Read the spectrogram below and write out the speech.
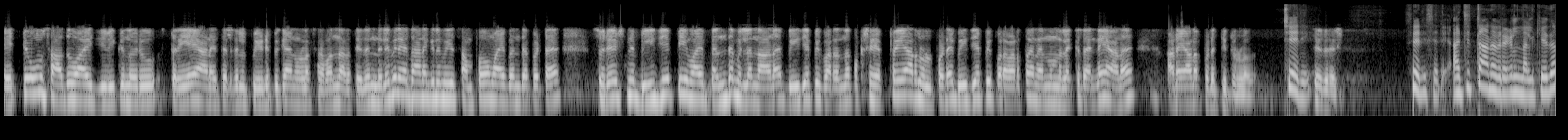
ഏറ്റവും സാധുവായി ജീവിക്കുന്ന ഒരു സ്ത്രീയെയാണ് ഇത്തരത്തിൽ പീഡിപ്പിക്കാനുള്ള ശ്രമം നടത്തിയത്. നിലവിൽ ഏതാണെങ്കിലും ഈ സംഭവവുമായി ബന്ധപ്പെട്ട് സുരേഷിന് ബി ജെ പിയുമായി ബന്ധമില്ലെന്നാണ് ബി ജെ പി പറയുന്നത്. പക്ഷേ എഫ്ഐആറിൽ ഉൾപ്പെടെ ബി ജെ പി പ്രവർത്തകൻ എന്ന നിലയ്ക്ക് തന്നെയാണ് അടയാളപ്പെടുത്തിയിട്ടുള്ളത്. ശരി. ശരി ശരി. അജിത്താണ് വിവരങ്ങൾ നൽകിയത്.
